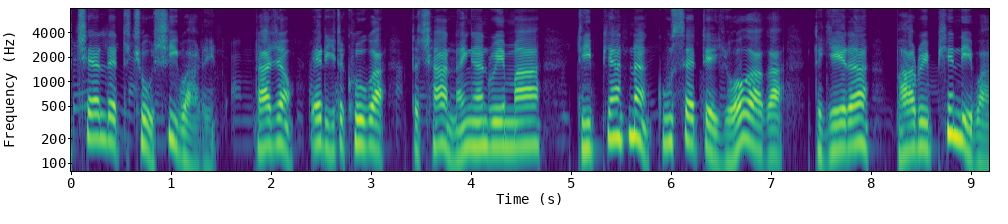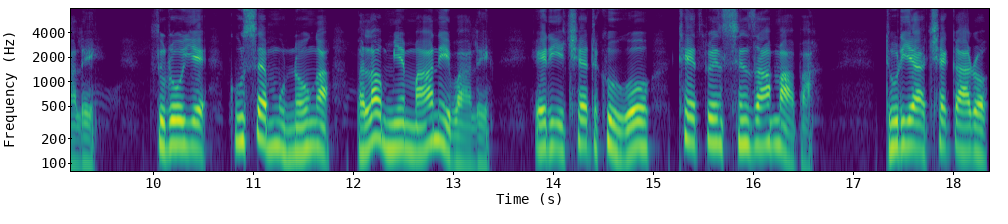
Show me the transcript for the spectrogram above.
အချက်လက်တချို့ရှိပါတယ်။ဒါကြောင့်အဲ့ဒီတစ်ခုကတခြားနိုင်ငံတွေမှာဒီပြန့်နှံ့ကူးစက်တဲ့ယောဂါကတကယ်တမ်းဘာတွေဖြစ်နေပါလဲ။ သူတို့ရဲ့ကူးစက်မှုနှုန်းကဘလောက်မြင့်မားနေပါလဲအဲ့ဒီအချက်တစ်ခုကိုထည့်သွင်းစဉ်းစားမှာပါဒုတိယအချက်ကတော့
